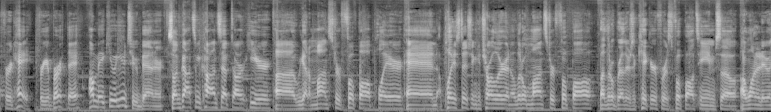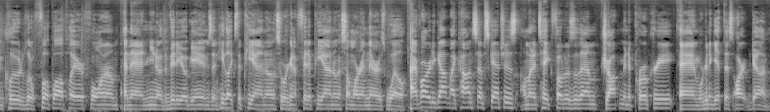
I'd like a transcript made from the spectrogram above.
offered, hey, for your birthday, I'll make you a YouTube banner. So I've got some concept art here. Uh, we got a monster football player and a PlayStation controller and a little monster football. My little brother's a kicker for his football team, so I wanted to include a little football player for him, and then, you know, the video games, and he likes the piano, so we're gonna fit a piano somewhere in there as well. I've already got my concept sketches. I'm gonna take photos of them, drop them into Procreate, and we're gonna get this art done.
